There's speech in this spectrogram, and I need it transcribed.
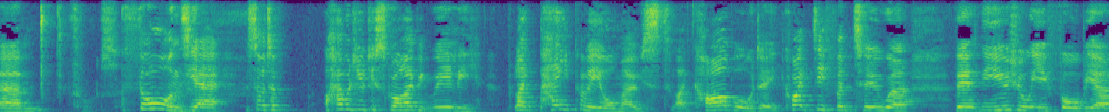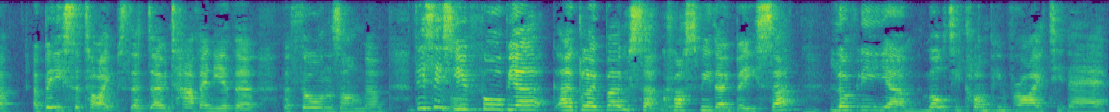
Um, thorns. Thorns, yeah. Sort of, how would you describe it really? Like papery almost, like cardboardy. Quite different to uh, the, the usual Euphorbia obesa types that don't have any of the, the thorns on them. This is oh. Euphorbia uh, globosa crossed with obesa. Mm. Lovely um, multi-clumping variety there.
